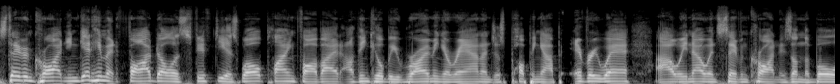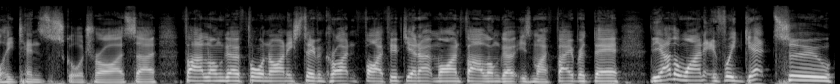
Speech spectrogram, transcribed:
Stephen Crichton, you can get him at $5.50 as well, playing five eight. I think he'll be roaming around and just popping up everywhere. Uh, we know when Stephen Crichton is on the ball, he tends to score tries. So Fa'alogo, 490. Stephen Crichton, 550. I don't mind. Fa'alogo is my favourite there. The other one, if we get to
